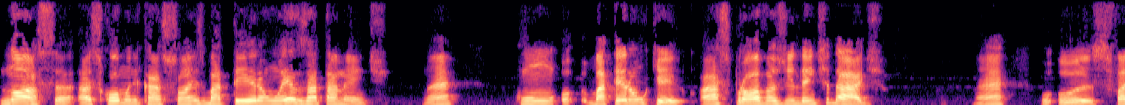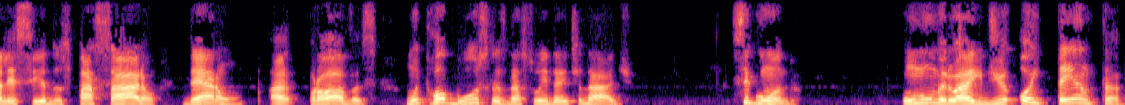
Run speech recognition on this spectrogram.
nossa, as comunicações bateram exatamente, né? com bateram o quê? As provas de identidade, né? Os falecidos passaram, deram provas muito robustas da sua identidade. Segundo, um número aí de 80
